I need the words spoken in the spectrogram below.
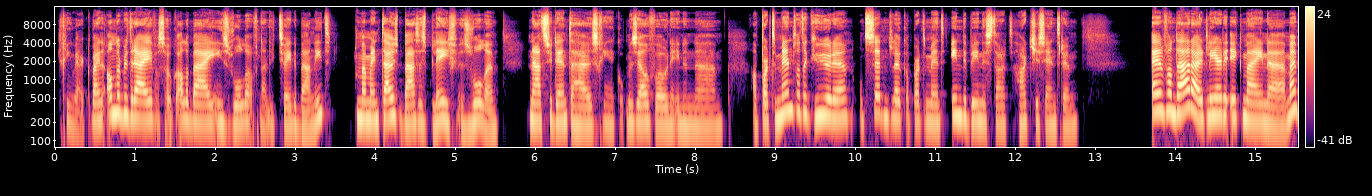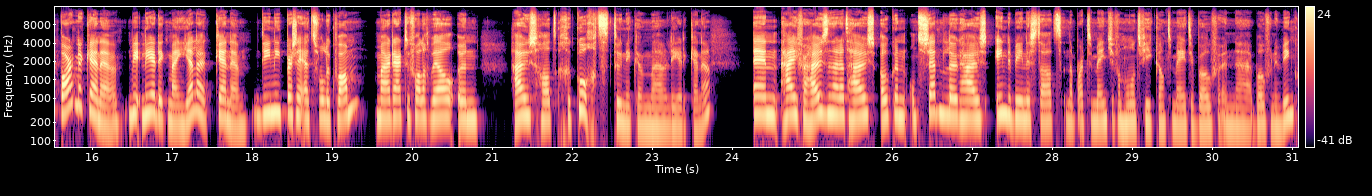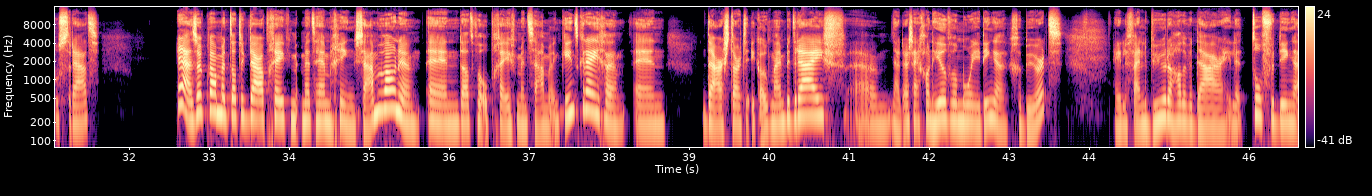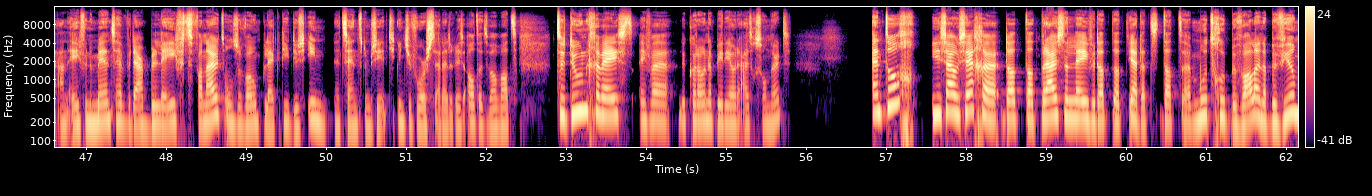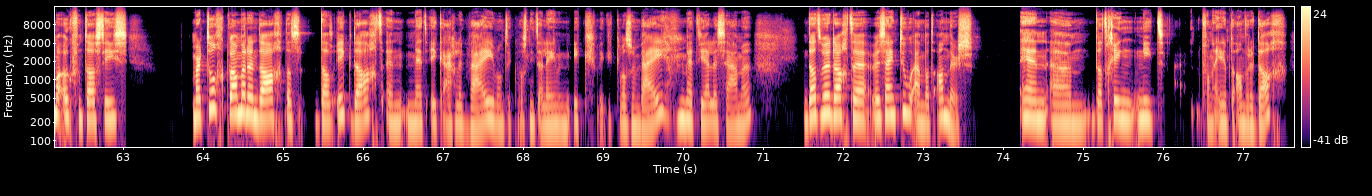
Ik ging werken bij een ander bedrijf. Was ook allebei in Zwolle. Of nou, die tweede baan niet. Maar mijn thuisbasis bleef Zwolle. Na het studentenhuis ging ik op mezelf wonen in een appartement wat ik huurde. Ontzettend leuk appartement in de binnenstad, Hartje Centrum. En van daaruit leerde ik mijn, mijn partner kennen. Leerde ik mijn Jelle kennen. Die niet per se uit Zwolle kwam, maar daar toevallig wel een huis had gekocht toen ik hem uh, leerde kennen. En hij verhuisde naar dat huis. Ook een ontzettend leuk huis in de binnenstad. Een appartementje van 100 vierkante meter boven een, uh, boven een winkelstraat. Ja, zo kwam het dat ik daar op een gegeven moment met hem ging samenwonen. En dat we op een gegeven moment samen een kind kregen. En daar startte ik ook mijn bedrijf. Um, nou, daar zijn gewoon heel veel mooie dingen gebeurd. Hele fijne buren hadden we daar. Hele toffe dingen aan evenementen hebben we daar beleefd vanuit onze woonplek, die dus in het centrum zit. Je kunt je voorstellen, er is altijd wel wat te doen geweest. Even de coronaperiode uitgezonderd. En toch, je zou zeggen dat dat bruisende leven, dat, dat, ja, dat, dat uh, moet goed bevallen. En dat beviel me ook fantastisch. Maar toch kwam er een dag dat, dat ik dacht, en met ik eigenlijk wij, want ik was niet alleen ik, ik was een wij met Jelle samen, dat we dachten, we zijn toe aan wat anders. En um, dat ging niet van de een op de andere dag.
